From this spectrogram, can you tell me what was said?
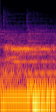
time.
